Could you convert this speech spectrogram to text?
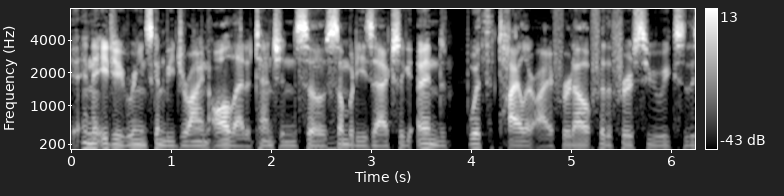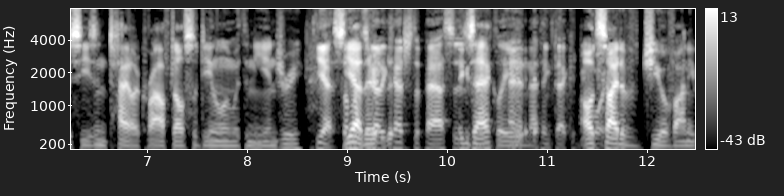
Mm-hmm. and AJ Green's going to be drawing all that attention. So somebody's actually and with Tyler Eifert out for the first few weeks of the the season. Tyler Kroft also dealing with a knee injury. Yeah, someone's they're- got to catch the passes. Exactly, and, and I think that could be outside of Giovani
